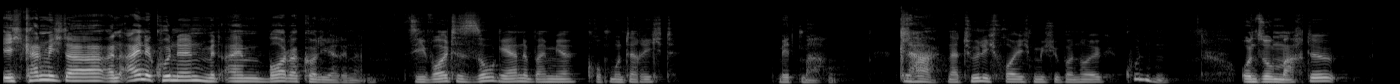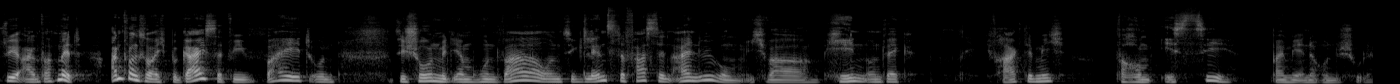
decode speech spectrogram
Ich kann mich da an eine Kundin mit einem Border Collie erinnern. Sie wollte so gerne bei mir Gruppenunterricht mitmachen. Klar, natürlich freue ich mich über neue Kunden. Und so machte sie einfach mit. Anfangs war ich begeistert, wie weit und sie schon mit ihrem Hund war und sie glänzte fast in allen Übungen. Ich war hin und weg. Ich fragte mich, warum ist sie bei mir in der Hundeschule?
